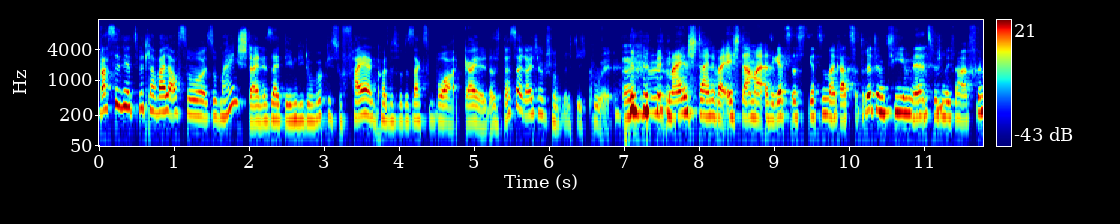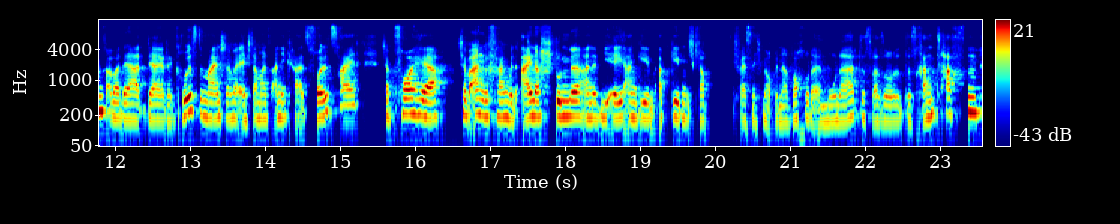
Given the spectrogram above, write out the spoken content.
was sind jetzt mittlerweile auch so, so Meilensteine seitdem, die du wirklich so feiern konntest, wo du sagst, boah, geil, dass ich das erreicht habe, schon richtig cool. Mhm, Meilensteine war echt damals, also jetzt ist, jetzt sind wir gerade zu dritt im Team, ne? Mhm. zwischendurch waren wir fünf, aber der, der, der größte Meilenstein war echt damals Annika als Vollzeit. Ich habe vorher, ich habe angefangen mit einer Stunde an eine VA angeben, abgeben, ich glaube, ich weiß nicht mehr, ob in der Woche oder im Monat. Das war so das Randtasten.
